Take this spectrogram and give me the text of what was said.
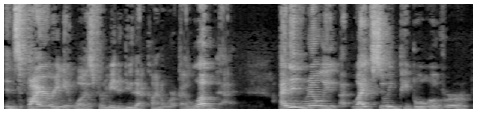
inspiring it was for me to do that kind of work. I love that. I didn't really uh, like suing people over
